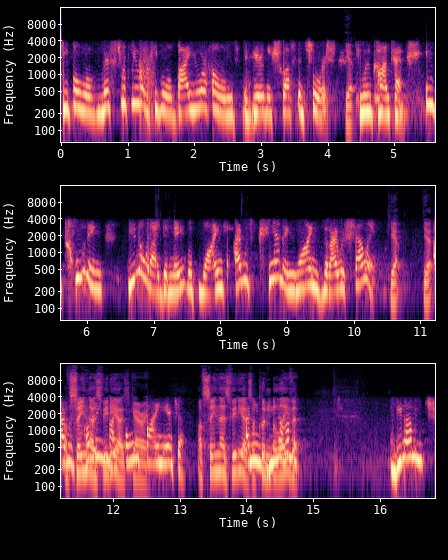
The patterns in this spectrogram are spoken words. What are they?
People will list with you and people will buy your homes if you're the trusted source yep. through content, including, you know what I did, mate, with wines? I was canning wines that I was selling. Yep. Yep. I've seen those videos, Gary. Financial. I've seen those videos. I, mean, I couldn't believe it. Do you know how much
